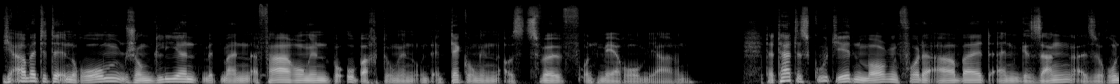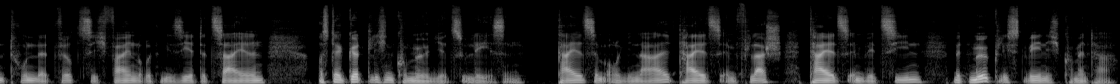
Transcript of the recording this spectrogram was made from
Ich arbeitete in Rom, jonglierend mit meinen Erfahrungen, Beobachtungen und Entdeckungen aus zwölf und mehr Romjahren. Da tat es gut, jeden Morgen vor der Arbeit einen Gesang, also rund 140 fein rhythmisierte Zeilen, aus der göttlichen Komödie zu lesen. Teils im Original, teils im Flasch, teils im Vezin, mit möglichst wenig Kommentar.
